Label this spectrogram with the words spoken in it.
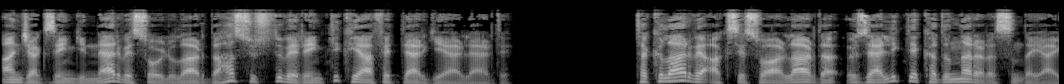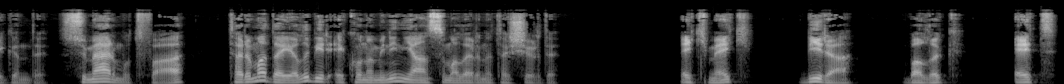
Ancak zenginler ve soylular daha süslü ve renkli kıyafetler giyerlerdi. Takılar ve aksesuarlar da özellikle kadınlar arasında yaygındı. Sümer mutfağı, tarıma dayalı bir ekonominin yansımalarını taşırdı. Ekmek, bira, balık, et,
